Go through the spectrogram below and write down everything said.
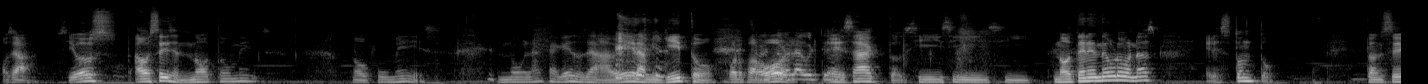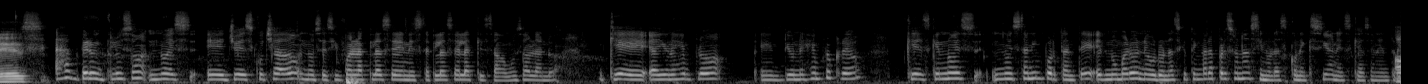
O sea, si vos, a vos te dicen, no tomes, no fumes, no la cagues, o sea, a ver, amiguito, por todo favor. la última. Exacto, si, si, si no tenés neuronas, eres tonto. Entonces, Ah, pero incluso no es, eh, yo he escuchado, no sé si fue en la clase, en esta clase de la que estábamos hablando, que hay un ejemplo, eh, de un ejemplo creo, que es que no es, no es tan importante el número de neuronas que tenga la persona, sino las conexiones que hacen entre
